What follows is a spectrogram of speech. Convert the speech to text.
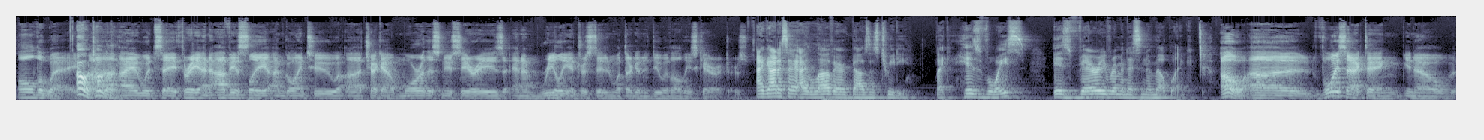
all the way. Oh, totally. Uh, I would say three, and obviously, I'm going to uh, check out more of this new series, and I'm really interested in what they're going to do with all these characters. I gotta say, I love Eric Bauza's Tweety. Like, his voice is very reminiscent of Mel Blanc. Oh, uh, voice acting, you know,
